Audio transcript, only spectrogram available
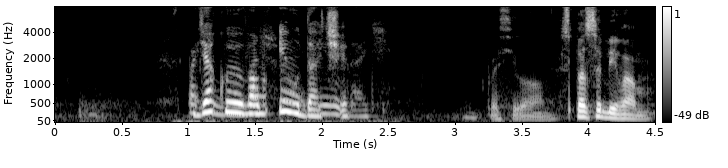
Спасибо Дякую вам і удачі. удачі. Спасибо вам. Спасибі вам.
